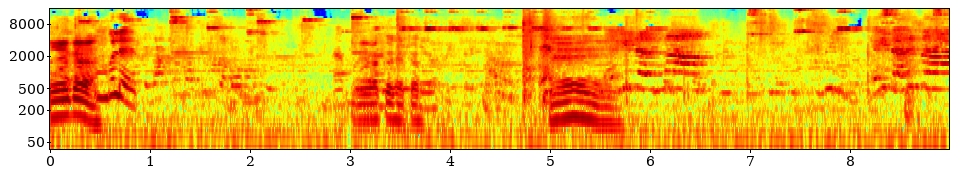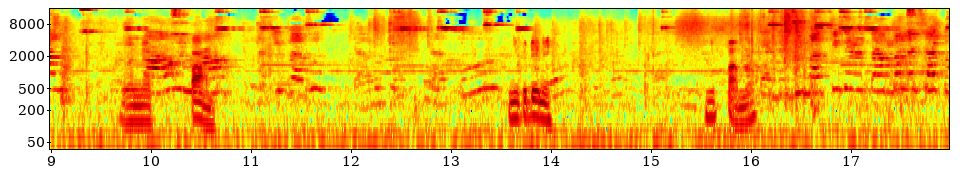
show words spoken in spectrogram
Ya ke? Boleh. Boleh bagus satu. Eh, mana pam? Ni ke dia ni? Ni pam lah. Jadi mati kena tambah lagi satu,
